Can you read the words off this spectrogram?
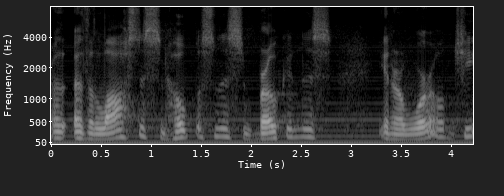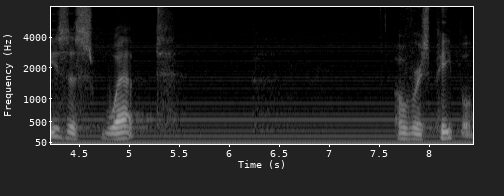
Or, or the lostness and hopelessness and brokenness in our world, Jesus wept over his people,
